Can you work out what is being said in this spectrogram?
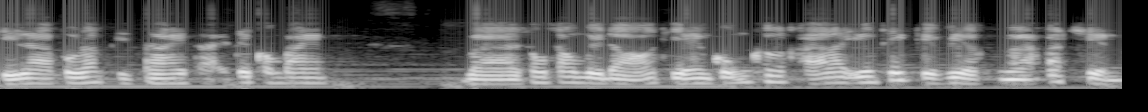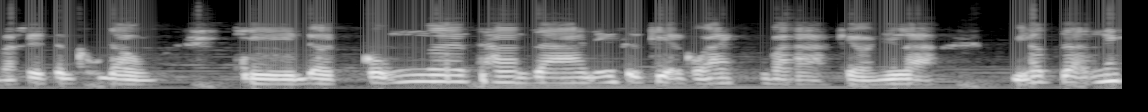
trí là product design tại Techcombank. Và song song với đó thì em cũng khá là yêu thích cái việc phát triển và xây dựng cộng đồng. Thì đợt cũng tham gia những sự kiện của anh và kiểu như là bị hấp dẫn ấy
